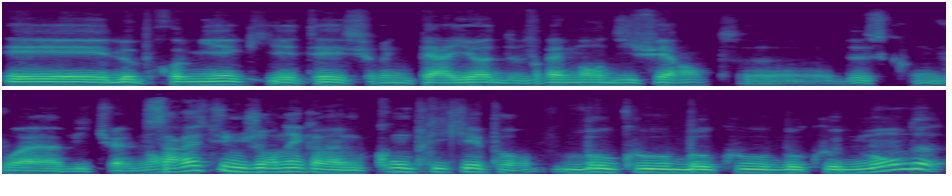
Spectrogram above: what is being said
et le premier qui était sur une période vraiment différente de ce qu'on voit habituellement. Ça reste une journée quand même compliquée pour beaucoup, beaucoup, beaucoup de monde.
